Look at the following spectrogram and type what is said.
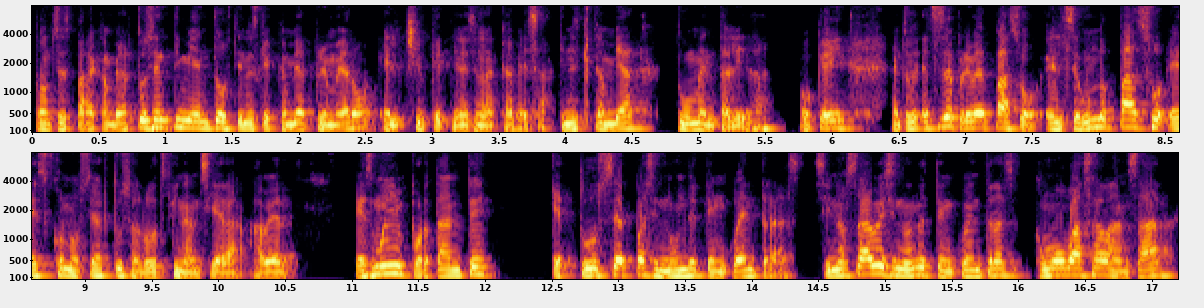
Entonces, para cambiar tus sentimientos, tienes que cambiar primero el chip que tienes en la cabeza. Tienes que cambiar tu mentalidad, ¿ok? Entonces, este es el primer paso. El segundo paso es conocer tu salud financiera. A ver, es muy importante que tú sepas en dónde te encuentras. Si no sabes en dónde te encuentras, ¿cómo vas a avanzar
